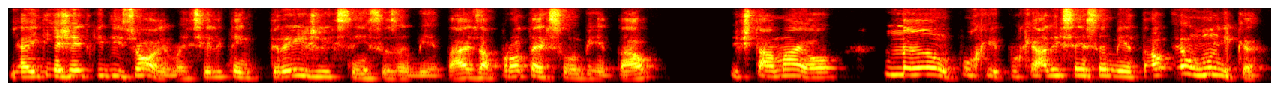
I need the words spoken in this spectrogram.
E aí tem gente que diz, olha, mas se ele tem três licenças ambientais, a proteção ambiental está maior. Não, por quê? Porque a licença ambiental é única.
